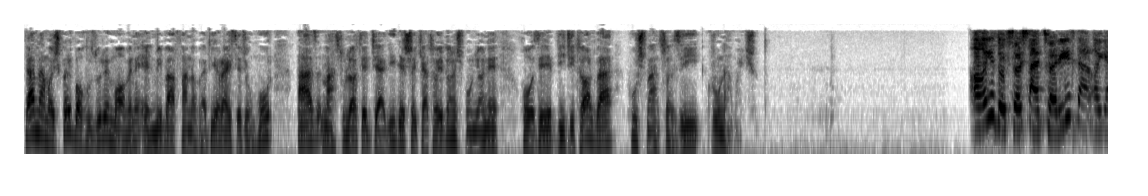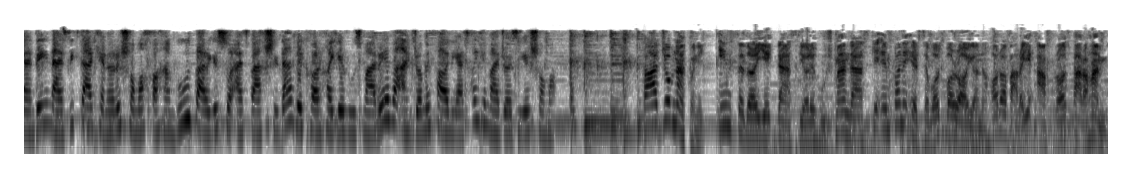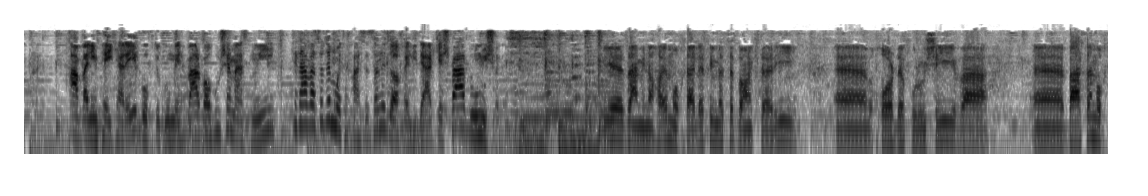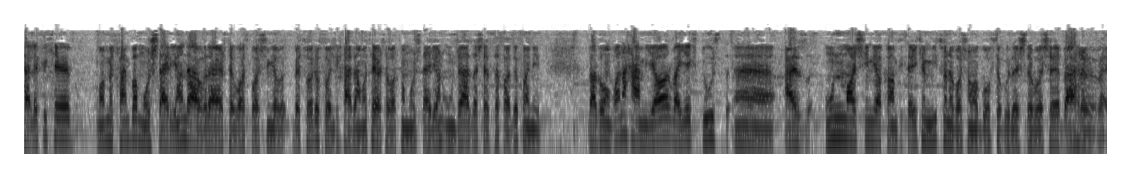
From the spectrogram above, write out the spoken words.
در نمایشگاهی با حضور معاون علمی و فناوری رئیس جمهور از محصولات جدید شرکت‌های دانش بنیان حوزه دیجیتال و هوشمندسازی رونمایی شد. آقای دکتر ستاری در آینده نزدیک در کنار شما خواهم بود برای سرعت بخشیدن به کارهای روزمره و انجام فعالیت‌های مجازی شما. تعجب نکنید این صدای یک دستیار هوشمند است که امکان ارتباط با رایانه ها را برای افراد فراهم می کند. اولین پیکره گفتگو محور با هوش مصنوعی که توسط متخصصان داخلی در کشور بومی شده. توی زمینه های مختلفی مثل بانکداری، خورده فروشی و بحث مختلفی که ما می‌خوایم با مشتریان در واقع در ارتباط باشیم یا به طور کلی خدمات ارتباط با مشتریان اونجا ازش استفاده کنید و به عنوان همیار و یک دوست از اون ماشین یا کامپیوتری که می‌تونه با شما گفتگو داشته باشه بهره ببرید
